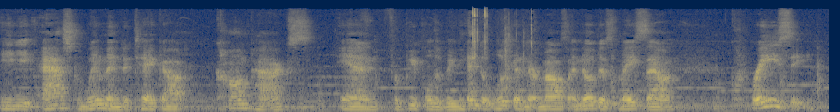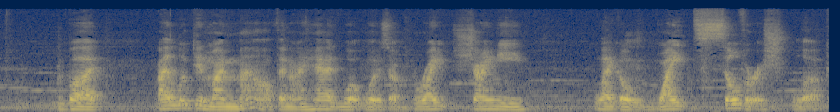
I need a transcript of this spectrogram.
he asked women to take out compacts and for people to begin to look in their mouths. I know this may sound crazy, but I looked in my mouth and I had what was a bright, shiny, like a white, silverish look.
